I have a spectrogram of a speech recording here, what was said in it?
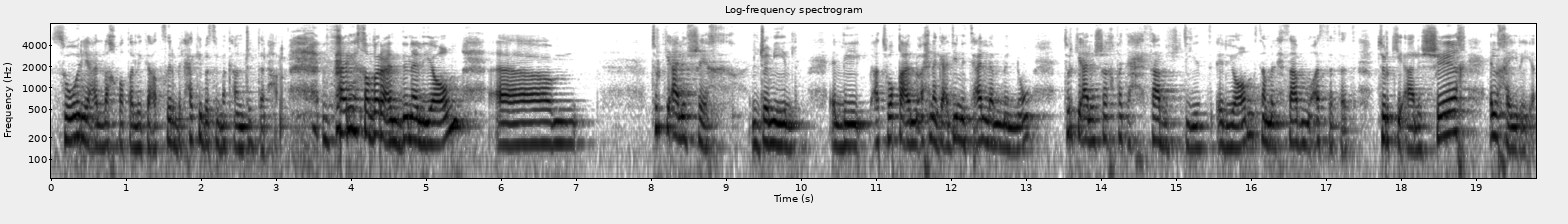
سوري على اللخبطة اللي قاعد تصير بالحكي بس المكان جدا حر. ثاني خبر عندنا اليوم تركي آل الشيخ الجميل اللي أتوقع إنه إحنا قاعدين نتعلم منه تركي آل الشيخ فتح حساب جديد اليوم سمى الحساب مؤسسة تركي آل الشيخ الخيرية.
